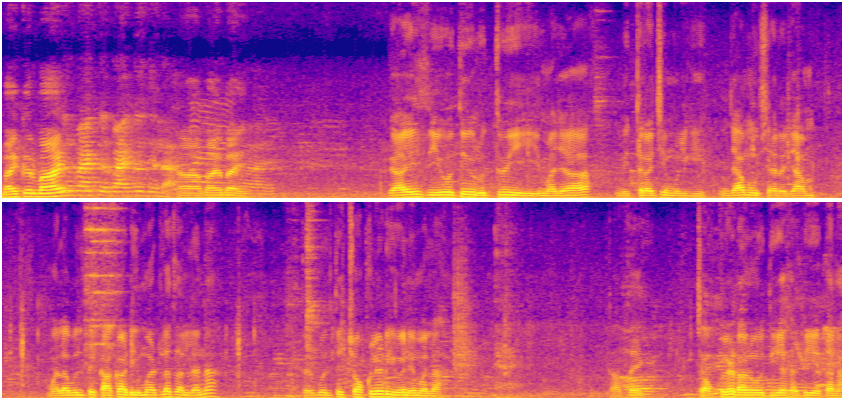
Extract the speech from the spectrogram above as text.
बाय कर बाय हा बाय बाय गाईज ही होती ऋत्वी माझ्या मित्राची मुलगी. जाम हुशार आहे जाम. मला बोलते काका डीमार्टला चाललं ना? तर बोलते चॉकलेट घेऊन ये मला. तर आता एक चॉकलेट आणू होती यासाठी येताना.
